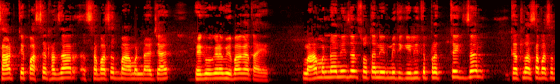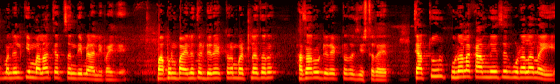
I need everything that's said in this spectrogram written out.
साठ ते पासष्ट हजार सभासद महामंडळाच्या वेगवेगळ्या विभागात आहेत. महामंडळाने जर स्वतः निर्मिती केली तर प्रत्येकजण त्यातला सभासद म्हणेल की मला त्यात संधी मिळाली पाहिजे. मग आपण पाहिलं तर डिरेक्टर म्हटलं तर हजारो डिरेक्टर रजिस्टर आहेत. त्यातून कुणाला काम द्यायचं कुणाला नाही.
